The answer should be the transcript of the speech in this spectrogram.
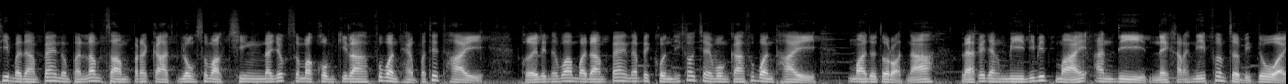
ที่มาดามแป้งนมพันธ์ล่ำซำประกาศลงสมัครชิง นายกสมาคมกีฬาฟุตบอลแห่งประเทศไทย เผยเลยนะว่ามาดามแป้งนั้นเป็นคนที่เข้าใจวงการฟุตบอลไทย มาโดยตลอดนะ และก็ยังมีนิมิตหมายอันดีในครั้งนี้เพิ่มเติมอีกด้วย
